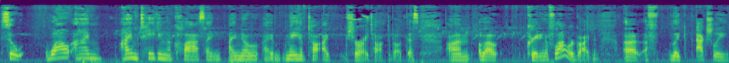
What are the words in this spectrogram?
So while i'm i'm taking a class i, I know i may have taught i'm sure i talked about this um, about creating a flower garden uh, like actually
